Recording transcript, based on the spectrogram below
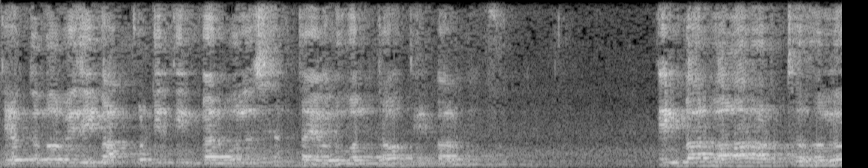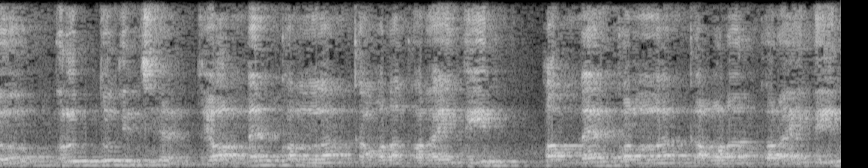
যেহেতু নবীজি বাক্যটি তিনবার বলেছেন, তাই অনুবাদটাও তিনবার তিনবার বলার অর্থ হলো গুরুত্ব দিচ্ছেন যে অন্যের কল্যাণ কামনা করাই দিন, অন্যের কল্যাণ কামনা করাই দিন,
